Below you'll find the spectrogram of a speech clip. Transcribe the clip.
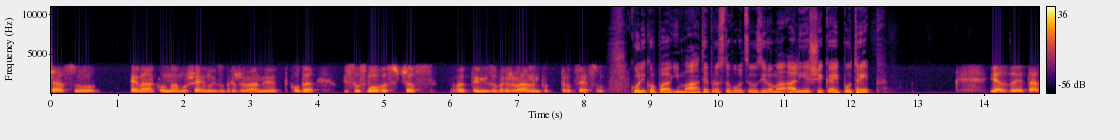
času enako imamo še eno izobraževanje. Tako da v bistvu smo vse čas v tem izobraževalnem procesu. Koliko pa imate prostovoljcev, oziroma ali je še kaj potreb? Ja, zdaj je ta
